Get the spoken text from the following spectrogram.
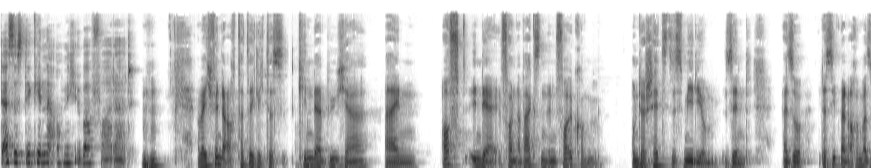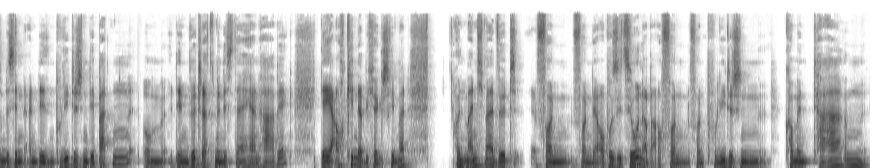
dass es die Kinder auch nicht überfordert. Mhm. Aber ich finde auch tatsächlich, dass Kinderbücher ein oft in der von Erwachsenen vollkommen unterschätztes Medium sind. Also das sieht man auch immer so ein bisschen an diesen politischen Debatten um den Wirtschaftsminister Herrn Habeck, der ja auch Kinderbücher geschrieben hat. Und manchmal wird von, von der Opposition, aber auch von, von politischen Kommentaren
